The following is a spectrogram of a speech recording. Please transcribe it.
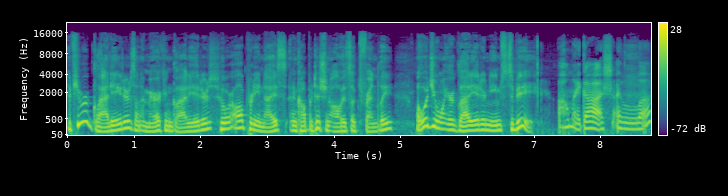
If you were gladiators on American Gladiators, who are all pretty nice and competition always looked friendly, what would you want your gladiator names to be? Oh my gosh, I love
